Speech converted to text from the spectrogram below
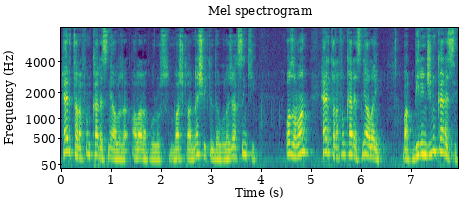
her tarafın karesini alarak, alarak bulursun. Başka ne şekilde bulacaksın ki? O zaman her tarafın karesini alayım. Bak birincinin karesi.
